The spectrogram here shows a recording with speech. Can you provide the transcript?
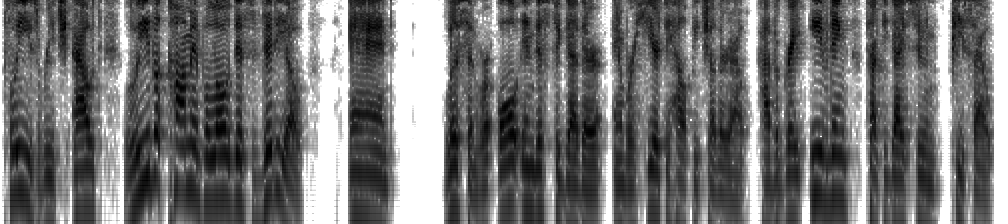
please reach out. Leave a comment below this video and listen, we're all in this together and we're here to help each other out. Have a great evening. Talk to you guys soon. Peace out.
